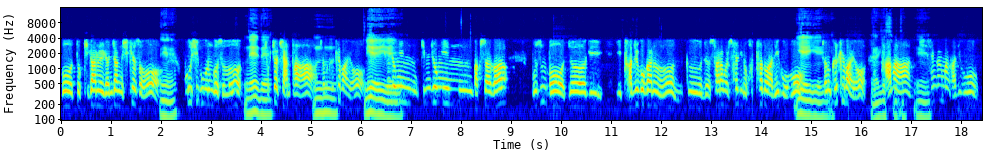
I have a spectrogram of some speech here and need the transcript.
뭐 또 기간을 연장시켜서 예. 모시고 오는 것은 네네. 네. 적절치 않다. 음. 저는 그렇게 봐요. 예, 예. 김종인 김종인 박사가 무슨 뭐 저기 이다 죽어가는 그 저 사람을 살리는 화타도 아니고 예, 예, 저는 그렇게 봐요. 알겠습니다. 다만 예. 생각만 가지고 이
